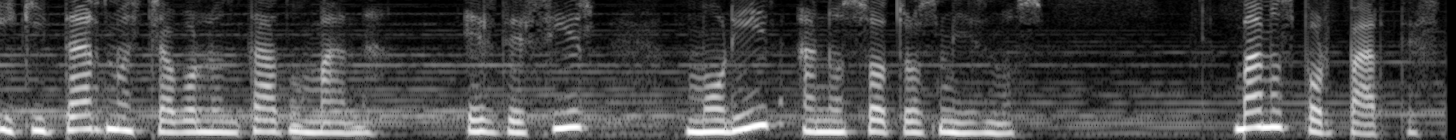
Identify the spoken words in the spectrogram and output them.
y quitar nuestra voluntad humana, es decir, morir a nosotros mismos. Vamos por partes.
